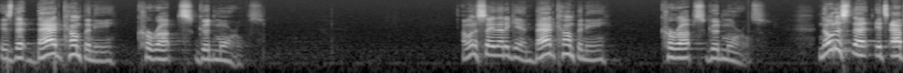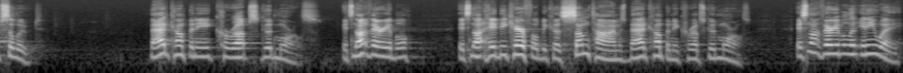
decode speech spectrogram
is that bad company corrupts good morals. I want to say that again. Bad company corrupts good morals. Notice that it's absolute. Bad company corrupts good morals. It's not variable. It's not, hey, be careful, because sometimes bad company corrupts good morals. It's not variable in any way.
